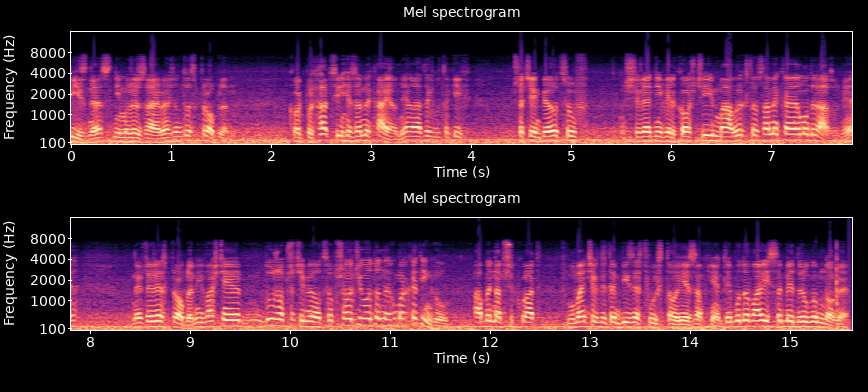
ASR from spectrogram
biznes, nie możesz zarabiać, no to jest problem. Korporacje nie zamykają, nie? Ale tych takich przedsiębiorców średniej wielkości, małych, to zamykają od razu, nie? No i wtedy jest problem. I właśnie dużo przedsiębiorców przechodziło do marketingu, aby na przykład w momencie, gdy ten biznes Twój stoi, jest zamknięty, budowali sobie drugą nogę,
